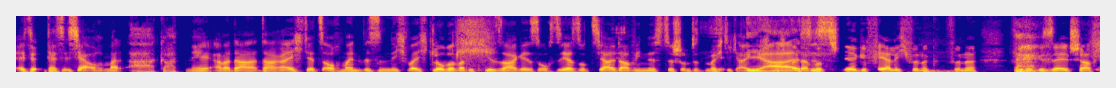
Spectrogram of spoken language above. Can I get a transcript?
also das ist ja auch immer, ah Gott, nee, aber da, da reicht jetzt auch mein Wissen nicht, weil ich glaube, was ich hier sage, ist auch sehr sozialdarwinistisch und das möchte ich eigentlich Ja, nicht, weil es da wird schnell gefährlich für eine, für eine, für eine Gesellschaft.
